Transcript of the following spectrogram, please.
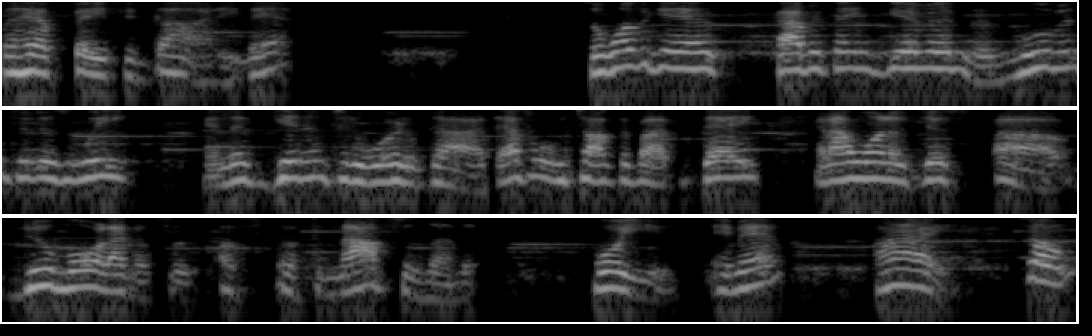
but have faith in God. Amen. So once again, happy Thanksgiving. Let's move into this week and let's get into the Word of God. That's what we talked about today. And I want to just uh, do more like a, a, a synopsis of it for you. Amen. All right. So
